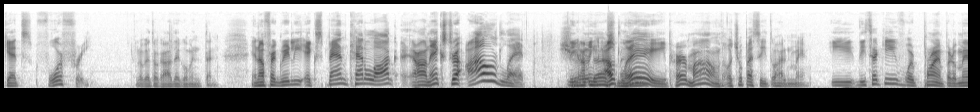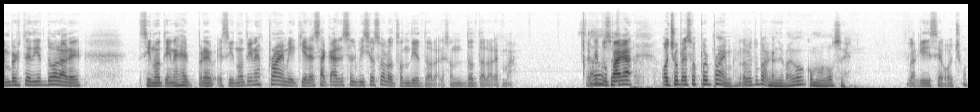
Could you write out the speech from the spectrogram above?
gets for free. Lo que tú acabas de comentar. And offer greatly expand catalog on extra outlet. Sure I mean, does, outlay per month. 8 pesitos al mes. Y dice aquí for Prime, pero members de 10 dólares. Si no tienes el pre- si no tienes Prime y quieres sacar el servicio solo, son 10 dólares, son 2 dólares más. O sea Ah, que o tú sea- pagas 8 pesos por Prime, lo que tú pagas. Yo pago como 12. Aquí dice 8.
